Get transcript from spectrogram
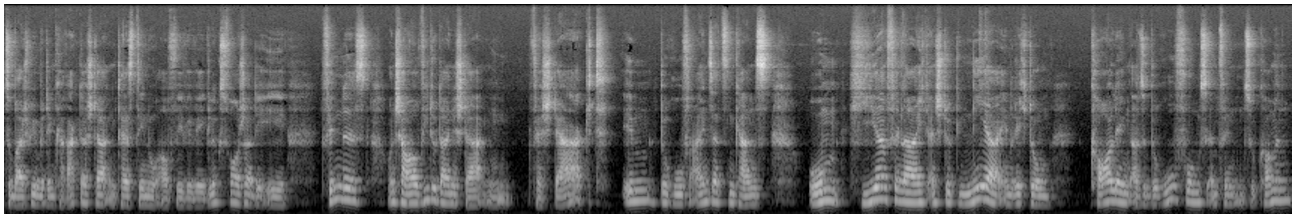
zum Beispiel mit dem Charakterstärkentest, den du auf www.glücksforscher.de findest. Und schau, wie du deine Stärken verstärkt im Beruf einsetzen kannst, um hier vielleicht ein Stück näher in Richtung Calling, also Berufungsempfinden zu kommen.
